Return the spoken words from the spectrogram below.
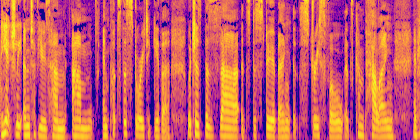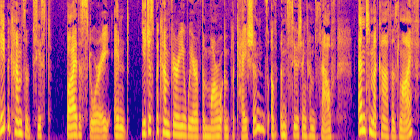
He actually interviews him um, and puts this story together, which is bizarre, it's disturbing, it's stressful, it's compelling, and he becomes obsessed by the story. And you just become very aware of the moral implications of inserting himself into MacArthur's life.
